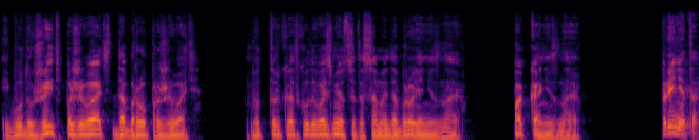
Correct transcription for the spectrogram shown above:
и буду жить, поживать, добро проживать. Вот только откуда возьмется это самое добро, я не знаю. Пока не знаю. Принято.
